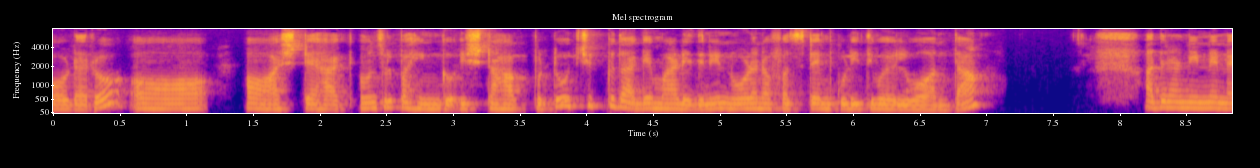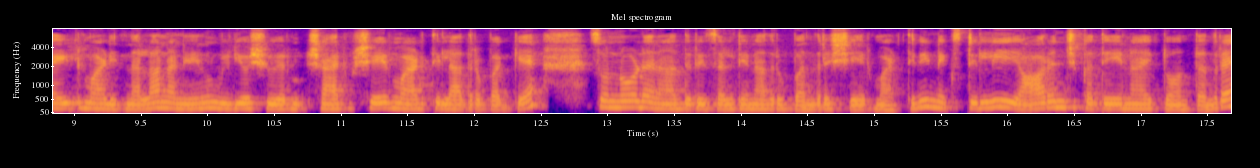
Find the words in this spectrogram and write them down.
ಪೌಡರು ಅಷ್ಟೇ ಹಾಕಿ ಒಂದು ಸ್ವಲ್ಪ ಹಿಂಗು ಇಷ್ಟ ಹಾಕ್ಬಿಟ್ಟು ಚಿಕ್ಕದಾಗೆ ಮಾಡಿದ್ದೀನಿ. ನೋಡೋಣ ಫಸ್ಟ್ ಟೈಮ್ ಕುಡಿತೀವೋ ಇಲ್ವೋ ಅಂತ. ಅದನ್ನು ನಿನ್ನೆ ನೈಟ್ ಮಾಡಿದ್ನಲ್ಲ ನಾನೇನು ವಿಡಿಯೋ ಶೇರ್ ಶೇರ್ ಶೇರ್ ಮಾಡ್ತಿಲ್ಲ ಅದ್ರ ಬಗ್ಗೆ. ಸೊ ನೋಡೋಣ ಅದು ರಿಸಲ್ಟ್ ಏನಾದರೂ ಬಂದರೆ ಶೇರ್ ಮಾಡ್ತೀನಿ. ನೆಕ್ಸ್ಟ್ ಇಲ್ಲಿ ಆರೆಂಜ್ ಕತೆ ಏನಾಯಿತು ಅಂತಂದರೆ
